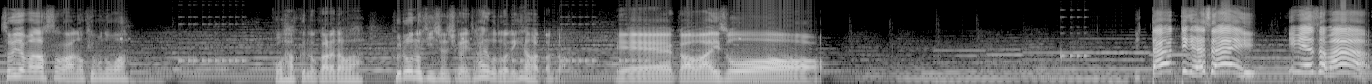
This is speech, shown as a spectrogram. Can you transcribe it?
それじゃまださかあの獣は？琥珀の体は不老の禁止の力に耐えることができなかったんだ。えー、かわいそう。頼ってください姫様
